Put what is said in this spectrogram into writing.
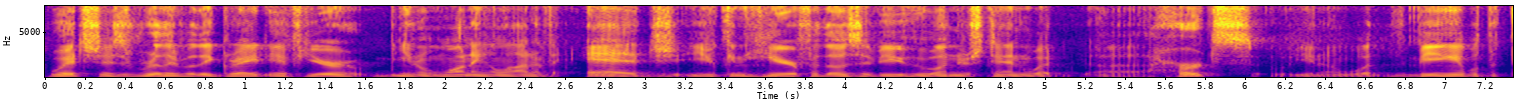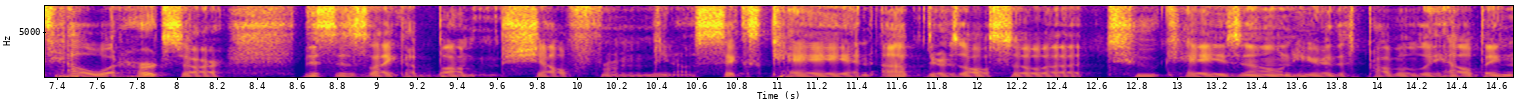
which is really, really great if you're, you know, wanting a lot of edge. You can hear, for those of you who understand what uh, hertz, you know, what being able to tell what hertz are, this is like a bump shelf from, you know, 6K and up. There's also a 2K zone here that's probably helping.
